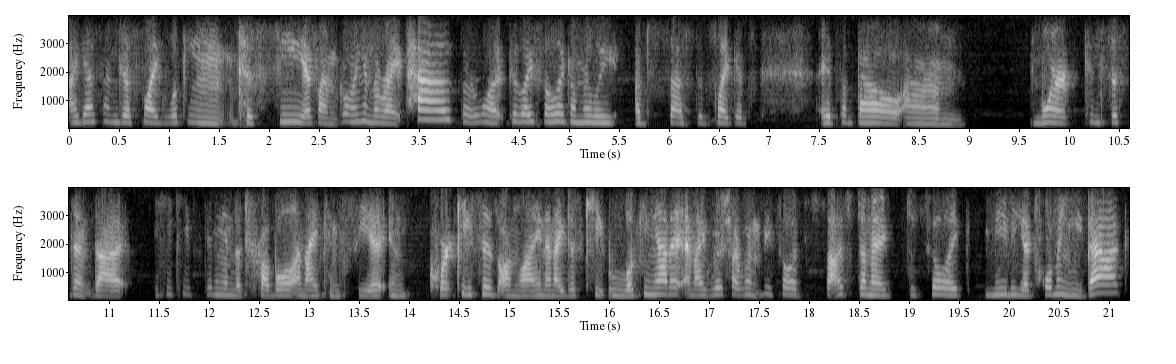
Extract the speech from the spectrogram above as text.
I guess I'm just like looking to see if I'm going in the right path or what because I feel like I'm really obsessed. It's like it's it's about um more consistent that he keeps getting into trouble and I can see it in court cases online and I just keep looking at it and I wish I wouldn't be so obsessed and I just feel like maybe it's holding me back.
